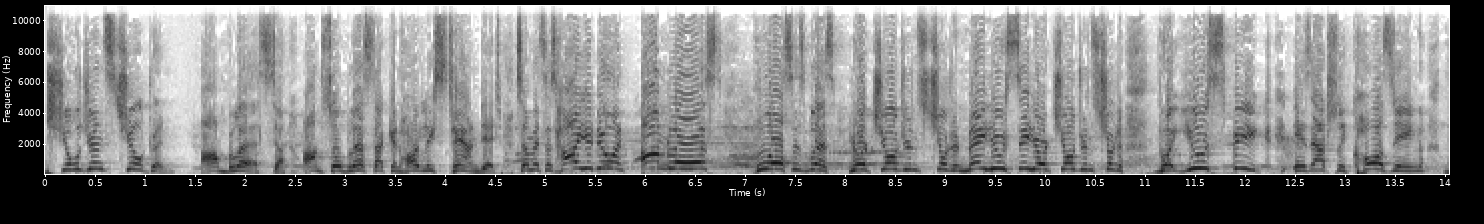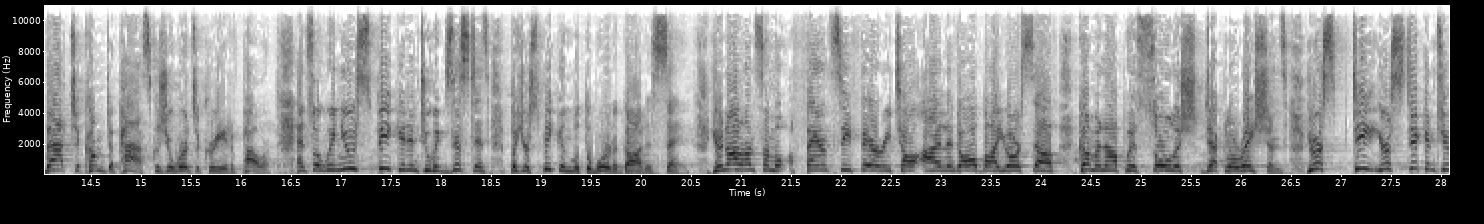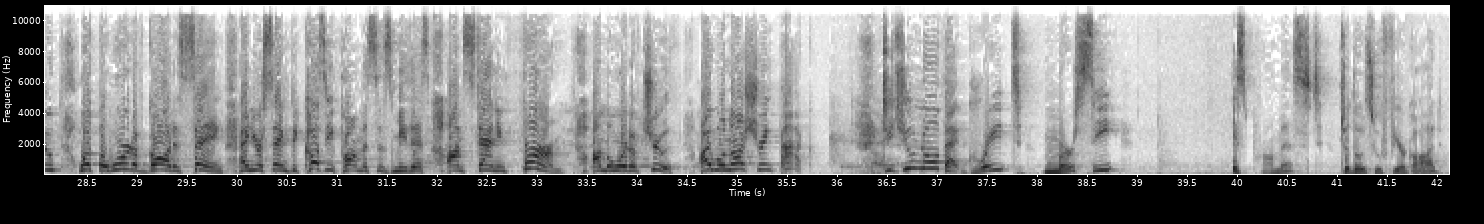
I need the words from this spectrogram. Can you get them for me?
Children's children I'm blessed. I'm so blessed I can hardly stand it. Someone says, How you doing? I'm blessed. Who else is blessed? Your children's children. May you see your children's children. What you speak is actually causing that to come to pass because your words are creative power. And so when you speak it into existence, but you're speaking what the word of God is saying, you're not on some fancy fairy tale island all by yourself coming up with soulish declarations. You're, st- you're sticking to what the word of God is saying, and you're saying, Because he promises promises me this, I'm standing firm on the word of truth. I will not shrink back. Did you know that great mercy is promised to those who fear God?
